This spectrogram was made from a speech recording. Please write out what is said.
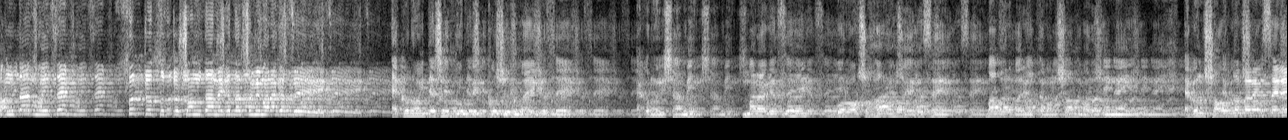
সন্তান হয়েছে। ছোট্ট ছোট্ট সন্তান রেখে তার স্বামী মারা গেছে। এখন ওই দেশে দুর্ভিক্ষ শুরু হয়ে গেছে। এখন ওই স্বামী মারা গেছে, বড় অসহায় হয়ে গেছে। বাবার বাড়ির তেমন সম্বাদাদি নেই। এখন সহদকারের ছেলে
